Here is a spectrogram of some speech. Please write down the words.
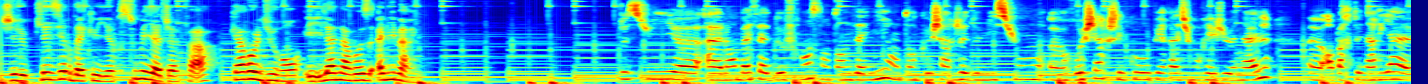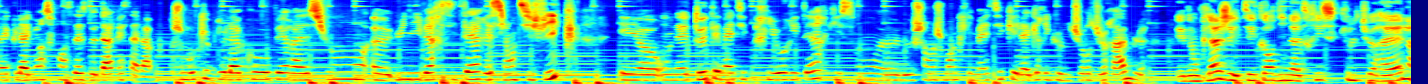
j'ai le plaisir d'accueillir Soumeya Jafar, Carole Durand et Ilana Rose Alimari. Je suis à l'ambassade de France en Tanzanie en tant que chargée de mission recherche et coopération régionale en partenariat avec l'Alliance française de Dar es Salaam. Je m'occupe de la coopération universitaire et scientifique et on a deux thématiques prioritaires qui sont le changement climatique et l'agriculture durable. Et donc là, j'ai été coordinatrice culturelle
